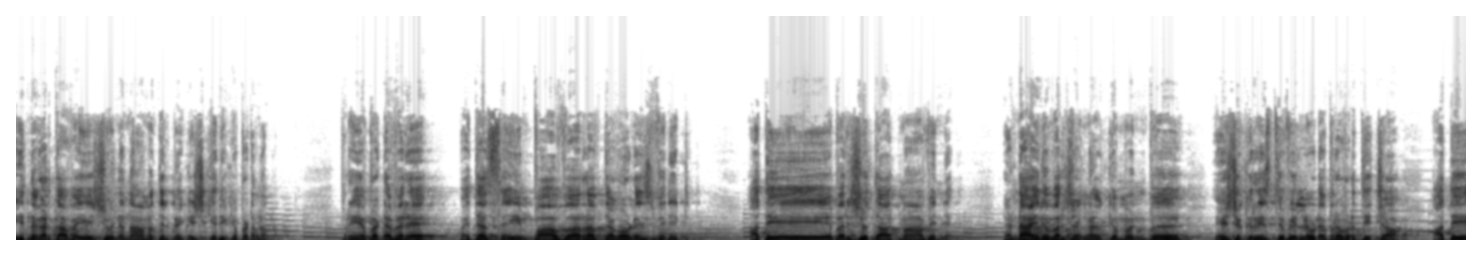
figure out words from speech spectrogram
ഇന്ന് കർത്താവ് യേശുവിന്റെ നാമത്തിൽ ബഹിഷ്കരിക്കപ്പെടണം. പ്രിയപ്പെട്ടവരെ by the same power of the holy spirit അതേ പരിശുദ്ധാത്മാവിന്റെ രണ്ടായിരം വർഷങ്ങൾക്ക് മുൻപ് യേശു ക്രിസ്തുവിലൂടെ പ്രവർത്തിച്ച അതേ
